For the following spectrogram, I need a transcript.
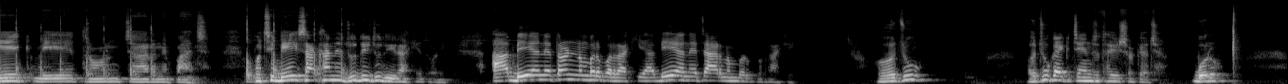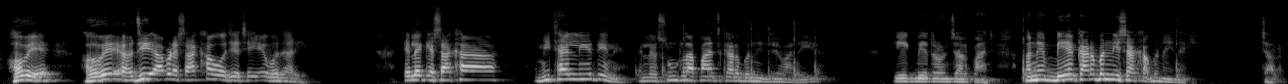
એક, બે, ત્રણ, ચાર અને પાંચ. પછી બે શાખાને જુદી જુદી રાખી થોડી આ બે અને ત્રણ નંબર પર રાખી, આ બે અને ચાર નંબર પર રાખી. હજુ હજુ કંઈક ચેન્જ થઈ શકે છે. બોલો. હવે હવે હજી આપણે શાખાઓ જે છે એ વધારીએ. એટલે કે શાખા મિથાઇલની હતી ને, એટલે શૃંખલા પાંચ કાર્બનની જ રહેવા દઈએ. એક, બે, ત્રણ, ચાર, પાંચ. અને બે કાર્બનની શાખા બનાવી નાખી. ચાલો.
